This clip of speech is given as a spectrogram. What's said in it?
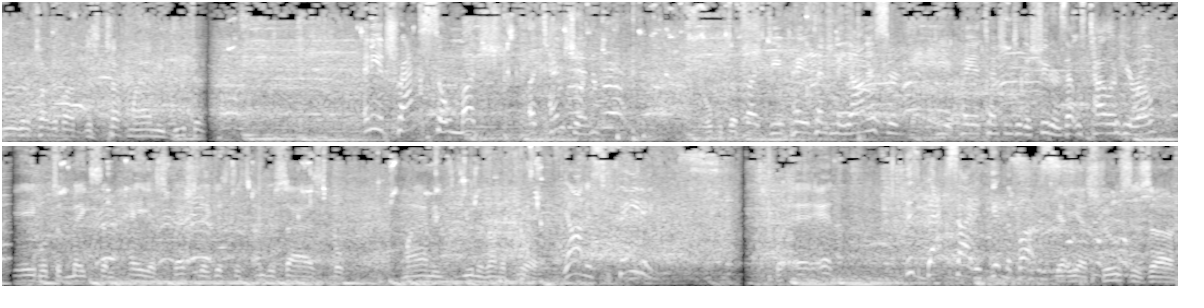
we are going to talk about this tough Miami defense. And he attracts so much attention. It's like, do you pay attention to Giannis or do you pay attention to the shooters? That was Tyler Herro. Able to make some hay, especially against this undersized Miami unit on the floor. Giannis fading. But, and, this backside is getting the bucks. Yeah, yeah. Strus is uh,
